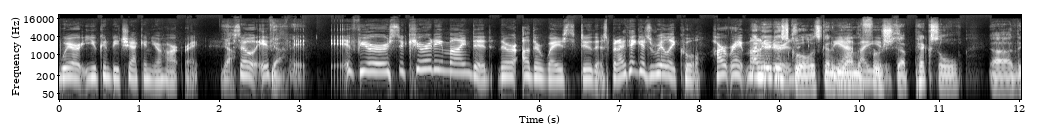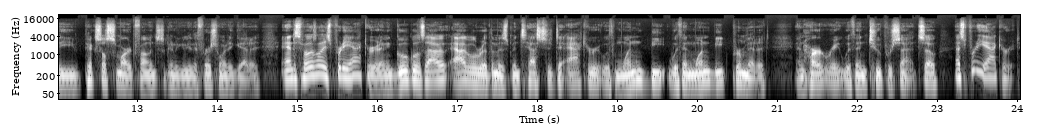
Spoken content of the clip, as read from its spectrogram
where you can be checking your heart rate. Yeah. So if Yeah. If you're security minded, there are other ways to do this. But I think it's really cool. Heart rate monitor. I mean, it is cool. It's going to be on the I first uh, Pixel. Uh, the Pixel smartphone is going to be the first one to get it, and supposedly it's pretty accurate. I mean, Google's al- algorithm has been tested to accurate with one beat within one beat per minute, and heart rate within two percent. So that's pretty accurate.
